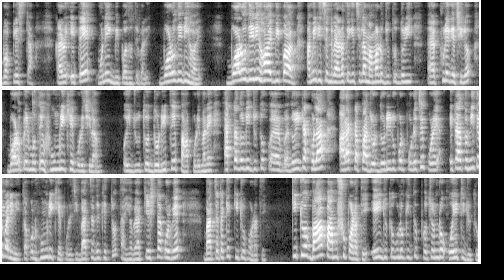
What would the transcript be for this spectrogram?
বকলেসটা। কারণ এতে অনেক বিপদ হতে পারে। বড় দেরি হয়। বড় দেরি হয় বিপদ। আমি রিসেন্ট বেড়াতে গেছিলাম, আমারও জুতোর দড়ি খুলে গেছিল। বরফের মধ্যে হুমড়ি খেয়ে পড়েছিলাম। ওই জুতোর দড়িতে পা পড়ে মানে একটা দড়ির জুতো দড়িটা খোলা আর একটা পা জোর, দড়ির উপর পড়েছে, পড়ে, এটা তো নিতে পারিনি, তখন হুমড়ি খেয়ে পড়েছি। বাচ্চাদের ক্ষেত্রেও তাই হবে, আর চেষ্টা করবে বাচ্চাটাকে কিটো পরাতে। কিটো বা পামশু পরাতে, এই জুতোগুলো কিন্তু প্রচণ্ড ওয়েটি জুতো।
